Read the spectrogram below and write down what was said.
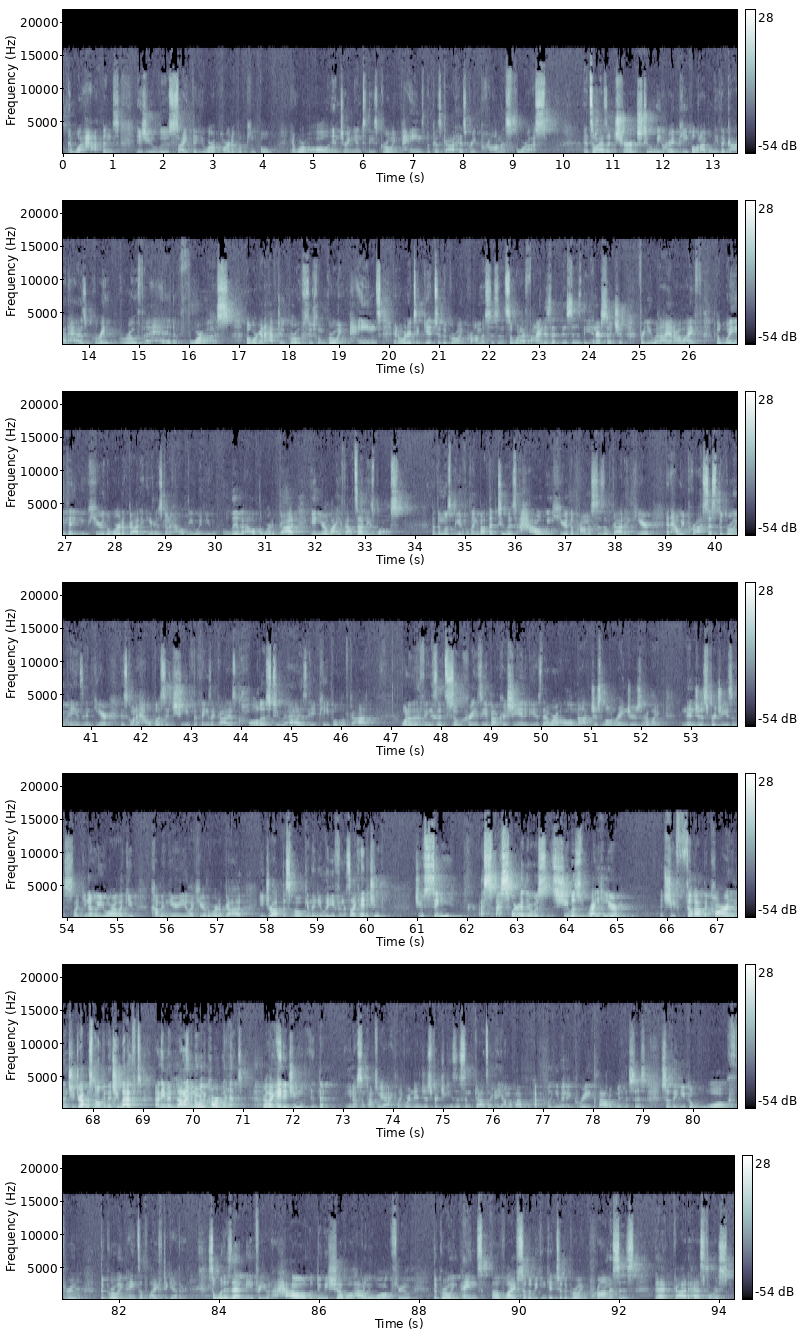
And what happens is you lose sight that you are a part of a people and we're all entering into these growing pains because God has great promise for us. And so, as a church, too, we are a people, and I believe that God has great growth ahead for us but we're going to have to grow through some growing pains in order to get to the growing promises. And so, what I find is that this is the intersection for you and I in our life. The way that you hear the Word of God in here is going to help you when you live out the Word of God in your life outside these walls. But the most beautiful thing about that, too, is how we hear the promises of God in here and how we process the growing pains in here is going to help us achieve the things that God has called us to as a people of God. One of the things that's so crazy about Christianity is that we're all not just lone rangers or like ninjas for Jesus. Like, you know who you are. Like, you come in here, you like hear the word of God, you drop the smoke, and then you leave. And it's like, hey, did you, did you see I, I swear there was, she was right here and she filled out the card and then she dropped the smoke and then she left. I don't even, I don't even know where the card went. They're like, hey, did you, that, you know, sometimes we act like we're ninjas for Jesus, and God's like, hey, I'm, I've, I've put you in a great cloud of witnesses so that you can walk through the growing pains of life together. So, what does that mean for you and I? How do we shovel? How do we walk through the growing pains of life so that we can get to the growing promises that God has for us.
